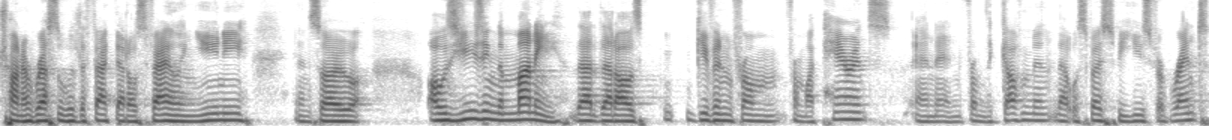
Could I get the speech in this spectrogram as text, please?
trying to wrestle with the fact that I was failing uni, and so I was using the money that, that I was given from, from my parents and, and from the government that was supposed to be used for rent.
